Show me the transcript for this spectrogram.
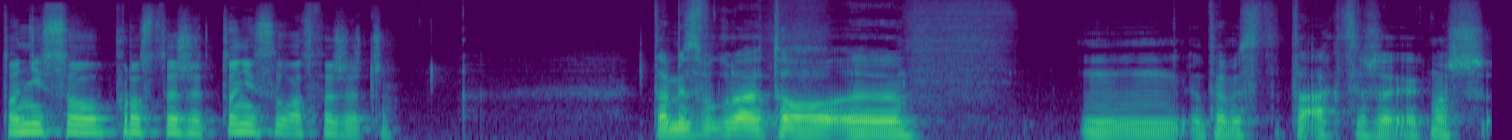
to nie są proste rzeczy, to nie są łatwe rzeczy. Tam jest w ogóle to. Yy, tam jest ta akcja, że jak masz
